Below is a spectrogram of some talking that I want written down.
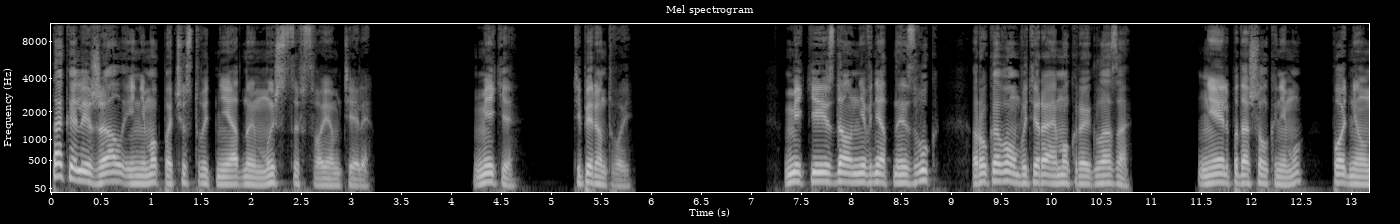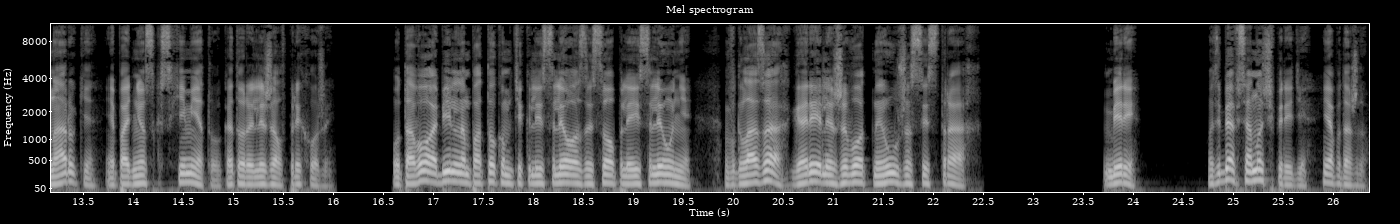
Так и лежал и не мог почувствовать ни одной мышцы в своем теле. «Микки, теперь он твой». Микки издал невнятный звук, рукавом вытирая мокрые глаза. Ниэль подошел к нему, поднял на руки и поднес к схемету, который лежал в прихожей. У того обильным потоком текли слезы, сопли и слюни, в глазах горели животный ужас и страх. «Бери. У тебя вся ночь впереди, я подожду».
